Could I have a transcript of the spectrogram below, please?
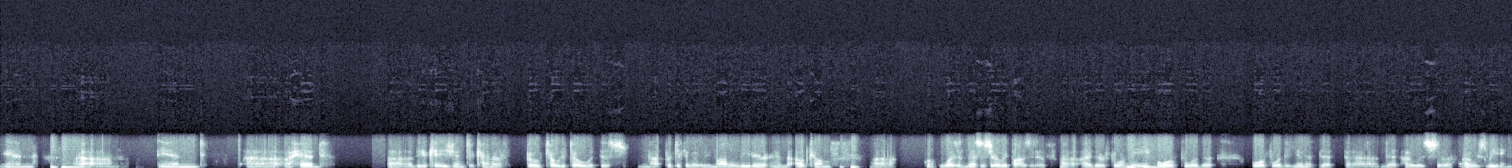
and mm-hmm. uh, and uh, I had uh, the occasion to kind of go toe to toe with this not particularly model leader, and the outcome mm-hmm. uh, wasn't necessarily positive, uh, either for me mm-hmm. or for the or for the unit that uh, that I was uh, I was leading.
